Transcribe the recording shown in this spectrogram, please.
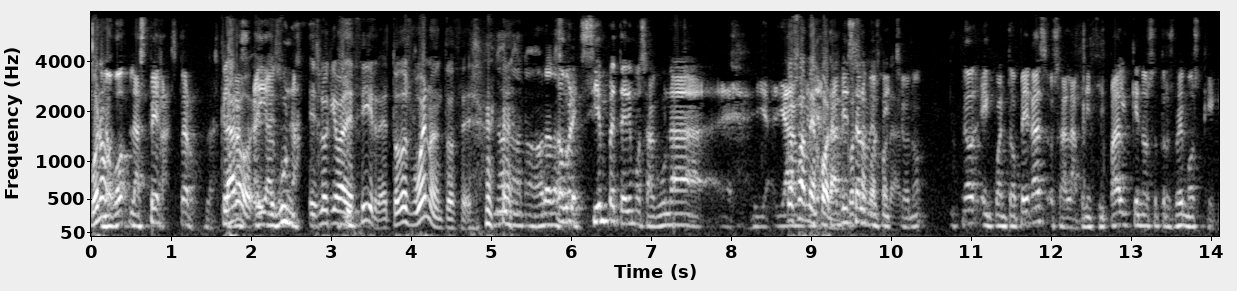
Bueno, luego las pegas, claro. Las claro, hay alguna. Es lo que iba a decir. Eh, todo es bueno, entonces. No, no, no. Ahora las Hombre, siempre tenemos alguna. Eh, ya, cosa mejora. también se lo hemos dicho, ¿no? No, en cuanto a pegas, o sea, la principal que nosotros vemos, que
